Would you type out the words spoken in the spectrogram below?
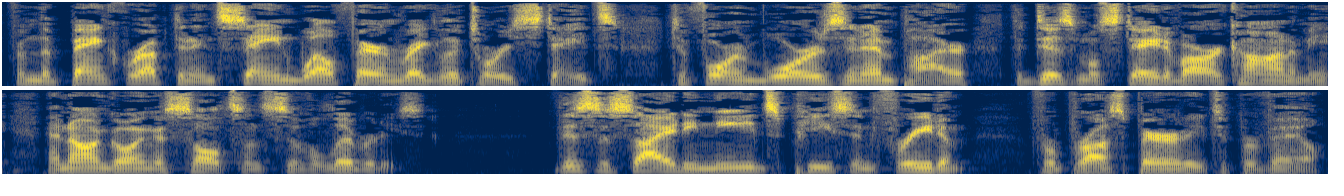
from the bankrupt and insane welfare and regulatory states to foreign wars and empire, the dismal state of our economy, and ongoing assaults on civil liberties. This society needs peace and freedom for prosperity to prevail.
